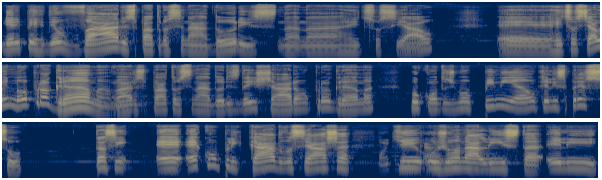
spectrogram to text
e ele perdeu vários patrocinadores na, na rede social, eh, rede social e no programa. Uhum. Vários patrocinadores deixaram o programa por conta de uma opinião que ele expressou. Então, assim, é, é complicado, você acha muito que o jornalista, ele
